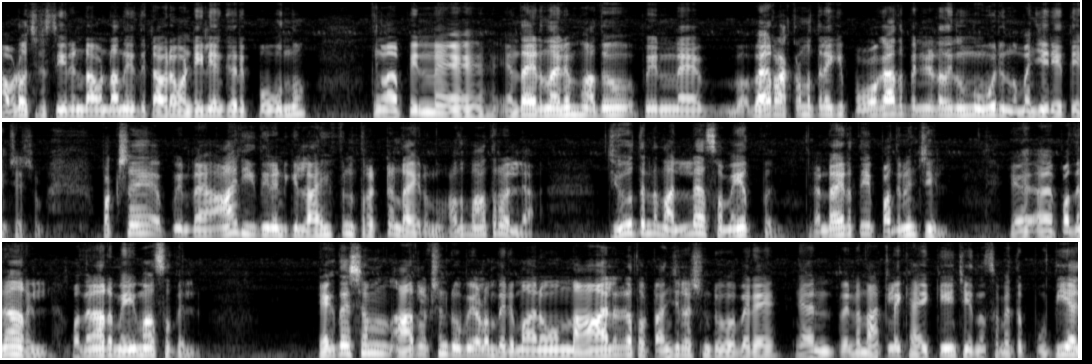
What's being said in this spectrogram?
അവിടെ വെച്ചിട്ട് സീൻ ഉണ്ടാവണ്ടെന്ന് ചെയ്തിട്ട് അവരെ വണ്ടിയിൽ ഞാൻ കയറി പോകുന്നു. പിന്നെ എന്തായിരുന്നാലും അത് പിന്നെ വേറെ അക്രമത്തിലേക്ക് പോകാതെ പിന്നീട് അതിൽ നിന്ന് ഊരുന്നു മഞ്ചേരി എത്തിയതിന് ശേഷം. പക്ഷേ പിന്നെ ആ രീതിയിൽ എനിക്ക് ലൈഫിന് ത്രെട്ട് ഉണ്ടായിരുന്നു. അത് മാത്രമല്ല ജീവിതത്തിന്റെ നല്ല സമയത്ത് രണ്ടായിരത്തി പതിനഞ്ചിൽ പതിനാറിൽ പതിനാറ് മെയ് മാസത്തിൽ ഏകദേശം ആറ് ലക്ഷം രൂപയോളം വരുമാനവും നാലര തൊട്ട് അഞ്ച് ലക്ഷം രൂപ വരെ ഞാൻ പിന്നെ നാട്ടിലേക്ക് അയക്കുകയും ചെയ്യുന്ന സമയത്ത് പുതിയ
